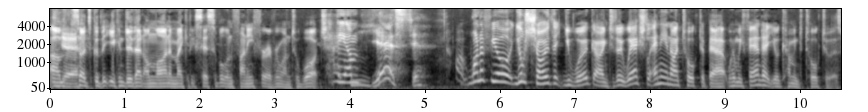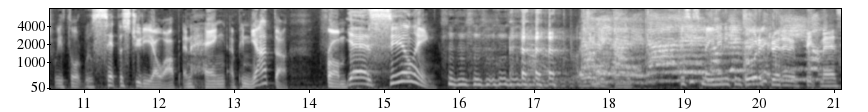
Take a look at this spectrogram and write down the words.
Um, Yeah. So it's good that you can do that online and make it accessible and funny for everyone to watch. Hey, um, Yes, yeah. one of your your show that you were going to do, we actually Annie and I talked about when we found out you were coming to talk to us. We thought we'll set the studio up and hang a pinata from the Yes. ceiling. Does this mean anything to We would have created a big mess.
